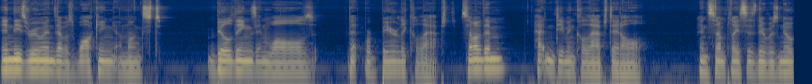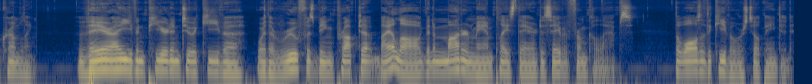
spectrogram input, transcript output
In these ruins, I was walking amongst buildings and walls that were barely collapsed. Some of them hadn't even collapsed at all. In some places, there was no crumbling. There, I even peered into a kiva where the roof was being propped up by a log that a modern man placed there to save it from collapse. The walls of the kiva were still painted.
